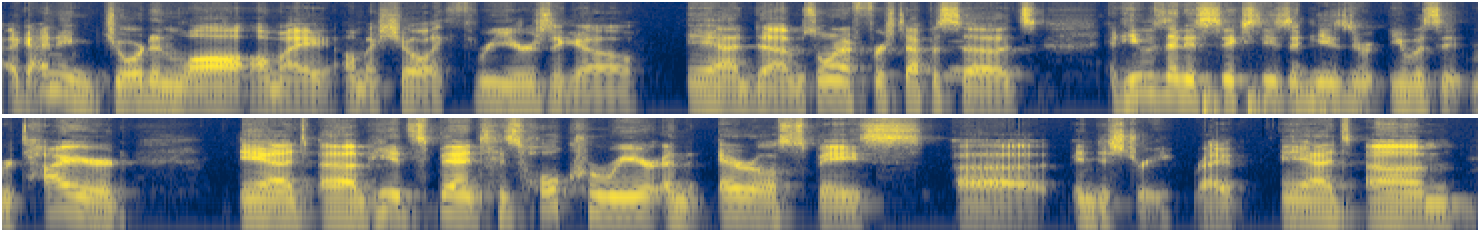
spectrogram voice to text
a guy named Jordan Law on my on my show like three years ago, and um, it was one of my first episodes. And he was in his 60s, and he's he was retired and um, he had spent his whole career in the aerospace uh, industry, right? And um,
